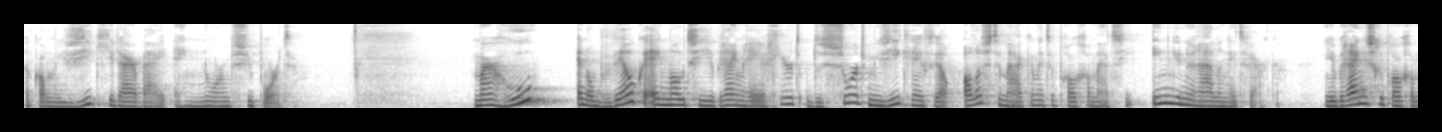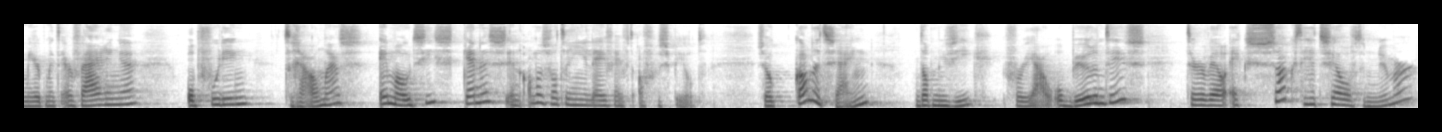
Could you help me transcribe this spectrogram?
dan kan muziek je daarbij enorm supporten. Maar hoe en op welke emotie je brein reageert op de soort muziek heeft wel alles te maken met de programmatie in je neurale netwerken. Je brein is geprogrammeerd met ervaringen, opvoeding, trauma's, emoties, kennis en alles wat er in je leven heeft afgespeeld. Zo kan het zijn dat muziek voor jou opbeurend is, terwijl exact hetzelfde nummer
